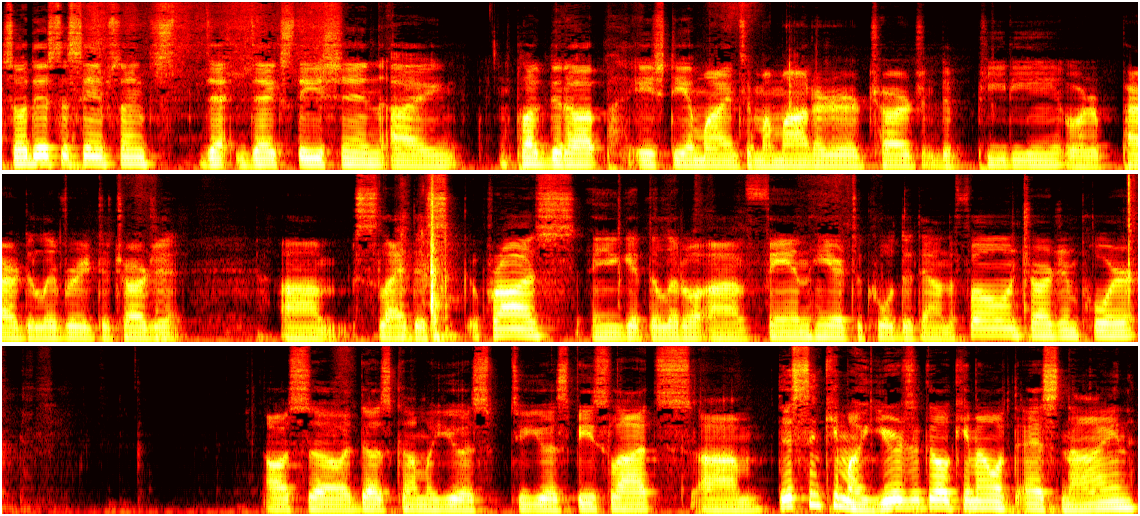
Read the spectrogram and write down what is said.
So this is the Samsung De DeX station. I plugged it up HDMI into my monitor, charge the PD or power delivery to charge it. Um, slide this across and you get the little uh, fan here to cool the down the phone, charging port. Also, it does come with US, two USB slots. Um, this thing came out years ago, came out with the S9.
